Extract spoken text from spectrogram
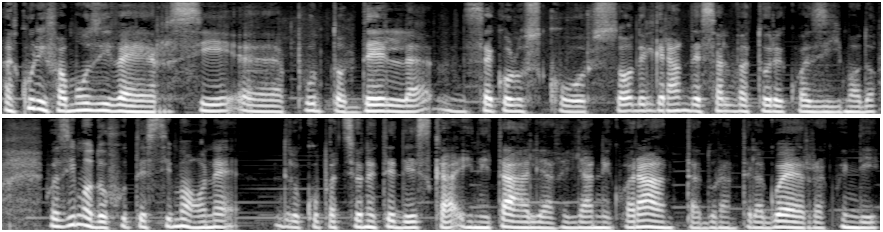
alcuni famosi versi eh, appunto del secolo scorso del grande Salvatore Quasimodo. Quasimodo fu testimone dell'occupazione tedesca in Italia negli anni 40 durante la guerra, quindi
